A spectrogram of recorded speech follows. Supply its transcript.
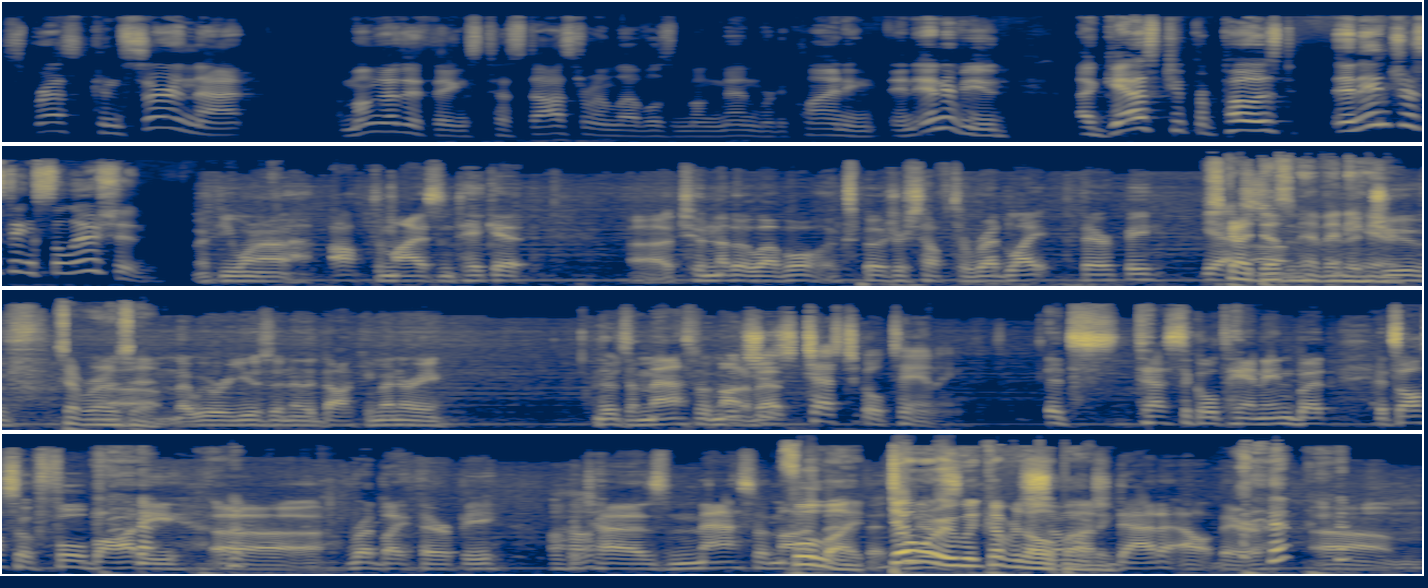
expressed concern that, among other things, testosterone levels among men were declining and interviewed a guest who proposed an interesting solution. If you want to optimize and take it uh, to another level, expose yourself to red light therapy. This guy doesn't have and any the hair, Juve except for on his head. um, that we were using in the documentary. There's a massive amount which of is testicle tanning. It's testicle tanning, but it's also full body uh, red light therapy, which has massive amount Full of light. benefits. Don't worry, we covered the whole so body. much data out there um,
